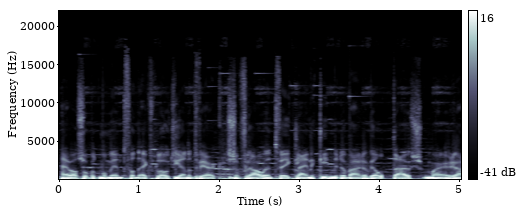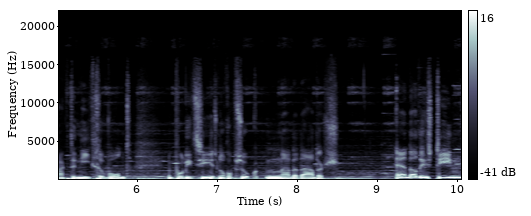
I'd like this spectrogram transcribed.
Hij was op het moment van de explosie aan het werk. Zijn vrouw en twee kleine kinderen waren wel thuis, maar raakten niet gewond. De politie is nog op zoek naar de daders. En dat is 10.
